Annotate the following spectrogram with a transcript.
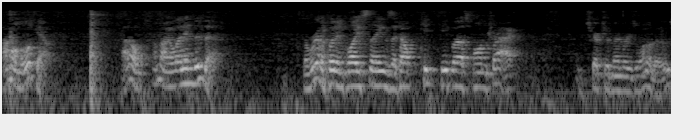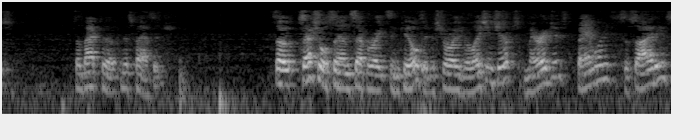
I'm on the lookout. I don't. I'm not going to let him do that. So we're going to put in place things that help keep keep us on track. Scripture memory is one of those. So back to this passage. So sexual sin separates and kills. It destroys relationships, marriages, families, societies.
